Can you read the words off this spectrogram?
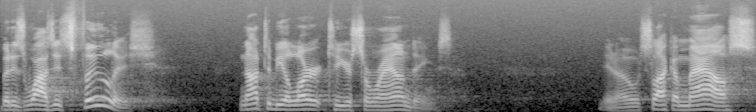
but as wise. It's foolish not to be alert to your surroundings. You know, it's like a mouse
